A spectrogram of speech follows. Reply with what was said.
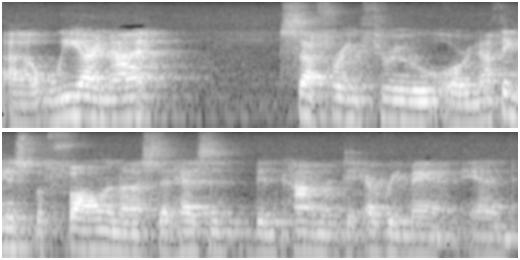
Uh, we are not suffering through, or nothing has befallen us that hasn't been common to every man. And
